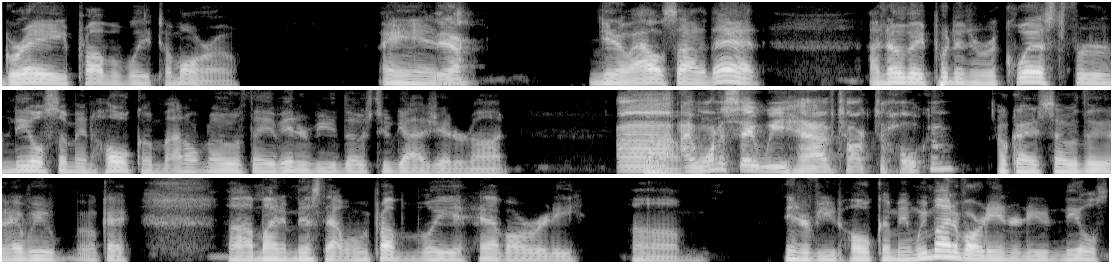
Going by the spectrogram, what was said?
Gray probably tomorrow, and yeah, you know outside of that, I know they put in a request for Nielsen and Holcomb. I don't know if they've interviewed those two guys yet or not. Uh, um, I want to say we have talked to Holcomb. Okay, so the have we? Okay, uh, I might have missed that one. We probably have already um, interviewed Holcomb, and we might have already interviewed Niels,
